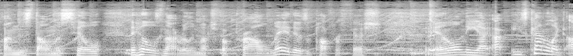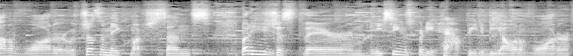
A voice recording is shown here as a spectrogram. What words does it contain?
climb this down this hill. The hill is not really much of a problem. Hey, there's a puffer fish. And only I, I, he's kind of like out of water, which doesn't make much sense. But he's just there, and he seems pretty happy to be out of water.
